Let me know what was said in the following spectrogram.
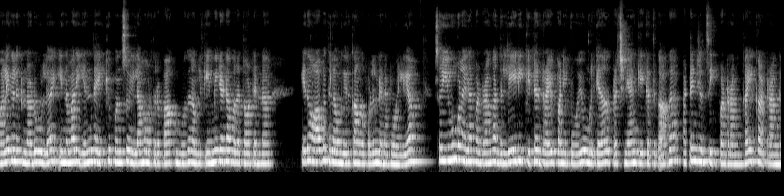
மலைகளுக்கு நடுவில் இந்த மாதிரி எந்த எக்யூப்மெண்ட்ஸும் இல்லாமல் ஒருத்தரை பார்க்கும்போது நம்மளுக்கு இமீடியட்டாக வர தாட் என்ன? ஏதோ ஆபத்தில் அவங்க இருக்காங்க போலன்னு நினைப்போம் இல்லையா? ஸோ இவங்களும் என்ன பண்ணுறாங்க அந்த லேடி கிட்ட ட்ரைவ் பண்ணி போய் உங்களுக்கு ஏதாவது பிரச்சனையான்னு கேட்கறதுக்காக அட்டென்ஷன் சீக் பண்ணுறாங்க கை காட்டுறாங்க.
